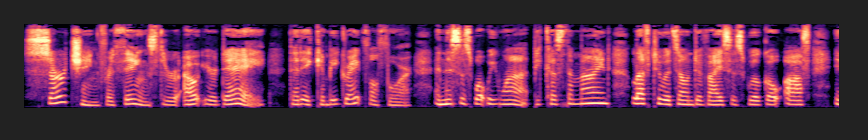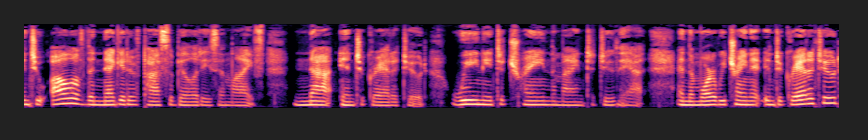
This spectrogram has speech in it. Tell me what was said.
searching for things throughout your day that it can be grateful for. And this is what we want because the mind left to its own devices will go off into all of the negative possibilities in life, not into gratitude. We need to train the mind to do that. And the more we train it into gratitude,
